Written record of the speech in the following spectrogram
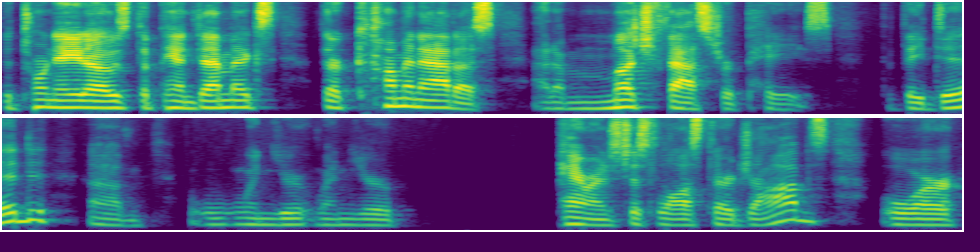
the tornadoes, the pandemics, they're coming at us at a much faster pace that they did um, when your when your parents just lost their jobs, or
